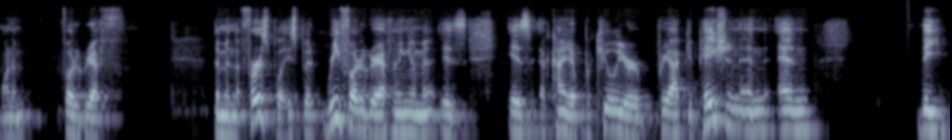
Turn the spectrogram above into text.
want to photograph them in the first place, but rephotographing them is is a kind of peculiar preoccupation, and and the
